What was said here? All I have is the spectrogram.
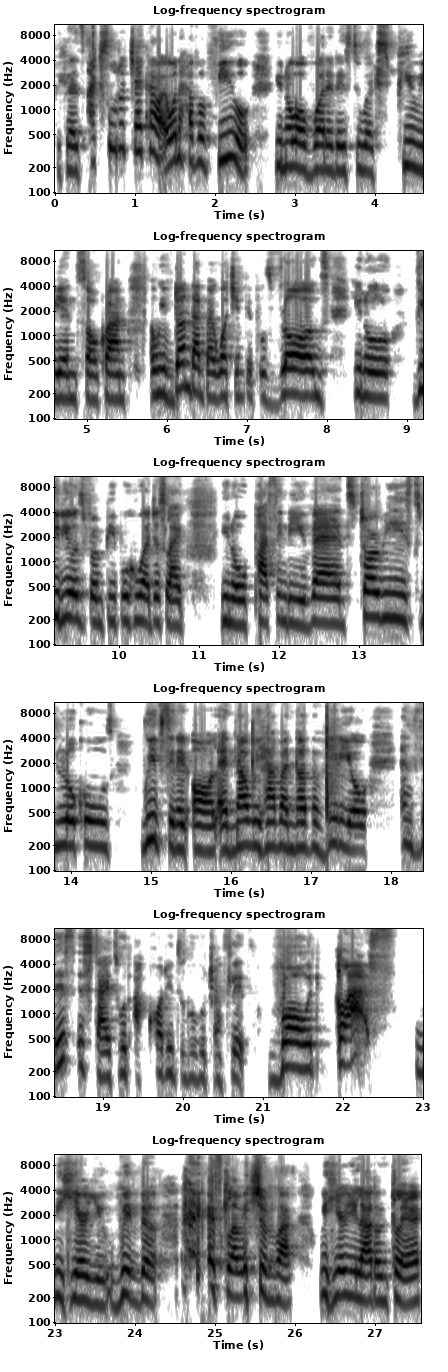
because i just want to check out. I want to have a feel you know of what it is to experience songkran and we've done that by watching people's vlogs you know videos from people who are just like you know passing the event tourists locals. We've seen it all. And now we have another video. And this is titled according to google translate world class we hear you with the exclamation mark. We hear you loud and clear.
